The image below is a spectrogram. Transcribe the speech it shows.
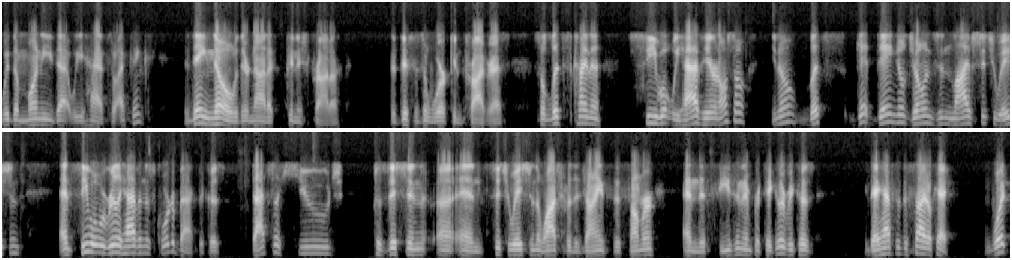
with the money that we had. So I think they know they're not a finished product, that this is a work in progress. So let's kind of see what we have here, and also, you know, let's get Daniel Jones in live situations and see what we really have in this quarterback because that's a huge position uh, and situation to watch for the Giants this summer and this season in particular because they have to decide okay what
